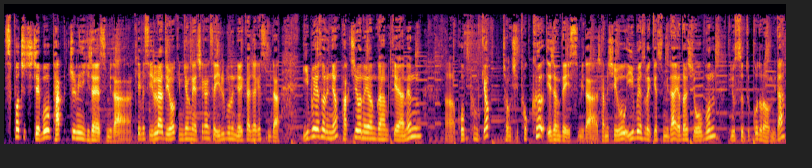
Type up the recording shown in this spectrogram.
스포츠 취재부 박주미 기자였습니다. KBS 일라디오 김경래 최강사 1부는 여기까지 하겠습니다. 2부에서는요. 박지원 의원과 함께하는 어, 고품격 정치 토크 예정돼 있습니다. 잠시 후 2부에서 뵙겠습니다. 8시 5분 뉴스 듣고 돌아옵니다.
